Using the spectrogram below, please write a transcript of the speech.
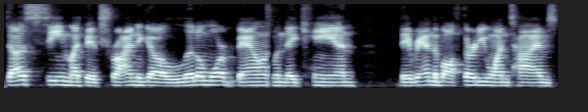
does seem like they're trying to go a little more balanced when they can. They ran the ball 31 times.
